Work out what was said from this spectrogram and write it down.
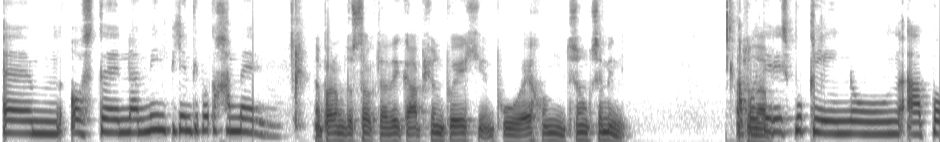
ε, ώστε να μην πηγαίνει τίποτα χαμένο. Να πάρουμε το στόκ δηλαδή κάποιων που, έχει, που έχουν, τους έχουν ξεμείνει. Από εταιρείε που κλείνουν, από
